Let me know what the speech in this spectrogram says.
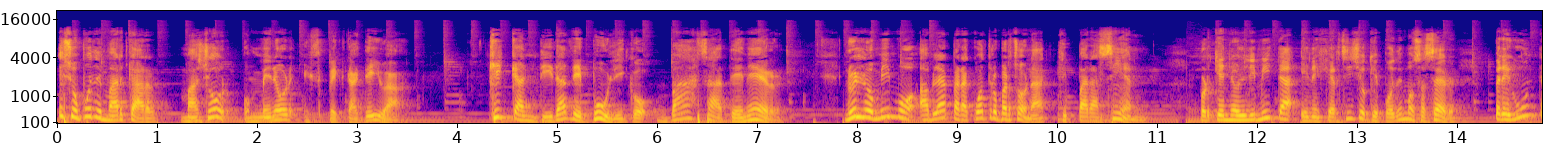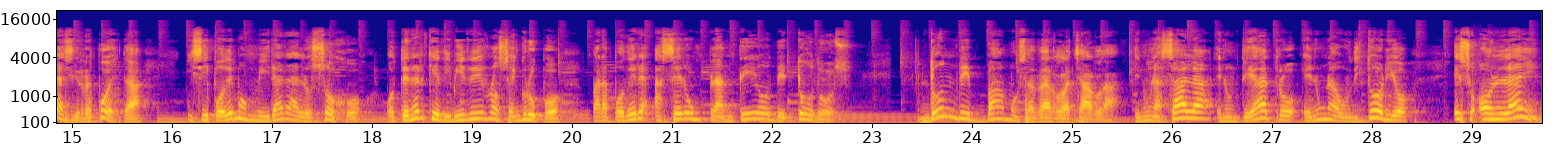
Eso puede marcar mayor o menor expectativa. ¿Qué cantidad de público vas a tener? No es lo mismo hablar para cuatro personas que para cien, porque nos limita en ejercicio que podemos hacer, preguntas y respuestas, y si podemos mirar a los ojos o tener que dividirnos en grupo para poder hacer un planteo de todos. ¿Dónde vamos a dar la charla? ¿En una sala? ¿En un teatro? ¿En un auditorio? ¿Es online?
